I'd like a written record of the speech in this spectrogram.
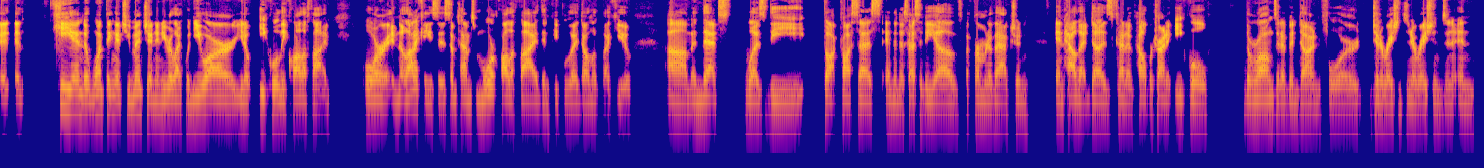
it, it key into one thing that you mentioned, and you were like, when you are, you know, equally qualified, or in a lot of cases, sometimes more qualified than people that don't look like you. Um, and that was the thought process and the necessity of affirmative action and how that does kind of help. We're trying to equal the wrongs that have been done for generations and generations and, and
